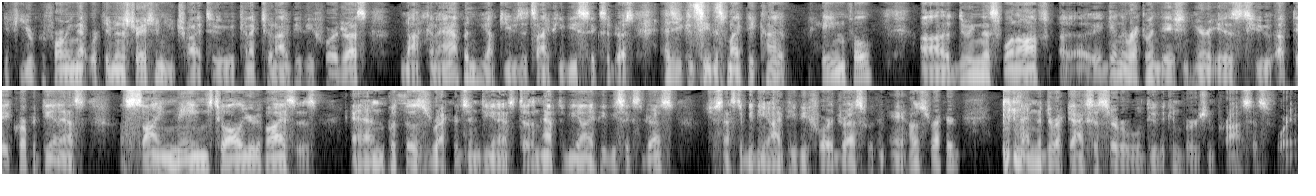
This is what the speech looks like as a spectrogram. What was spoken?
if you're performing network administration, you try to connect to an IPv4 address, not going to happen. You have to use its IPv6 address. As you can see, this might be kind of painful uh, doing this one off. Uh, again, the recommendation here is to update corporate DNS, assign names to all your devices, and put those records in DNS. Doesn't have to be IPv6 address, just has to be the IPv4 address with an A host record, and the direct access server will do the conversion process for you.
